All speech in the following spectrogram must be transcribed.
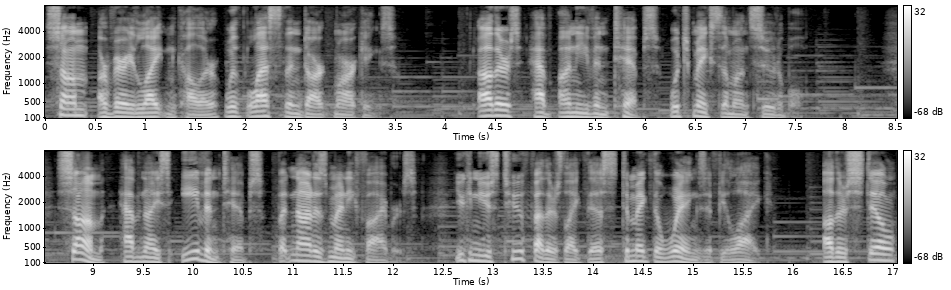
Some are very light in color with less than dark markings. Others have uneven tips, which makes them unsuitable. Some have nice even tips, but not as many fibers. You can use two feathers like this to make the wings if you like. Others still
